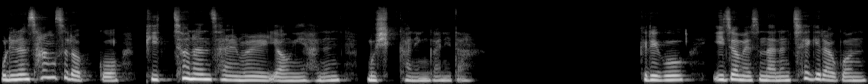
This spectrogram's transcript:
우리는 상스럽고 비천한 삶을 영위하는 무식한 인간이다. 그리고 이 점에서 나는 책이라곤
